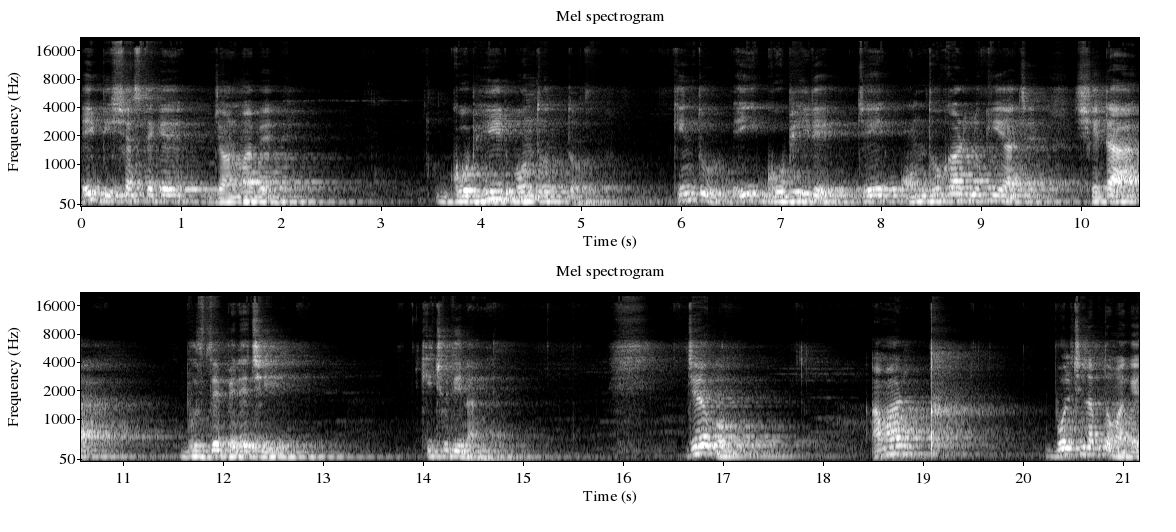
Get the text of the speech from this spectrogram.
এই বিশ্বাস থেকে জন্মাবে গভীর বন্ধুত্ব। কিন্তু এই গভীরে যে অন্ধকার লুকিয়ে আছে, সেটা বুঝতে পেরেছি কিছুদিন আগে। যেরকম আমার বলছিলাম তোমাকে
